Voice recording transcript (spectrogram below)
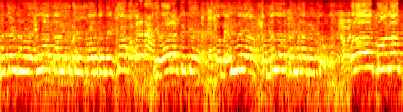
ಮುಖಂಡರುಗಳು, ಎಲ್ಲ ಕಾರ್ಯಕರ್ತರು ಸ್ವಾಗತ ಬಯಸ್ತಾ ಈ ಹೋರಾಟಕ್ಕೆ ತಮ್ಮ ಹೆಮ್ಮೆಲ ತಮ್ಮೆಲ್ಲರ ಬೆಂಬಲ ಬೇಕು. ಭಾರತ್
